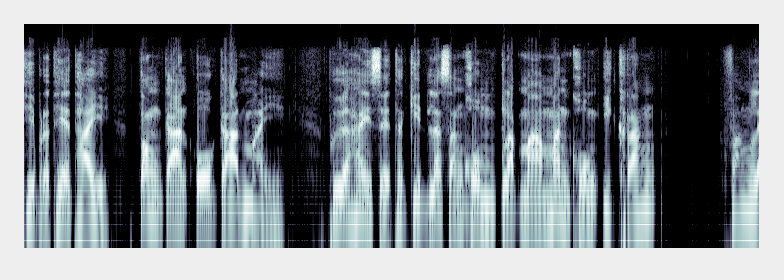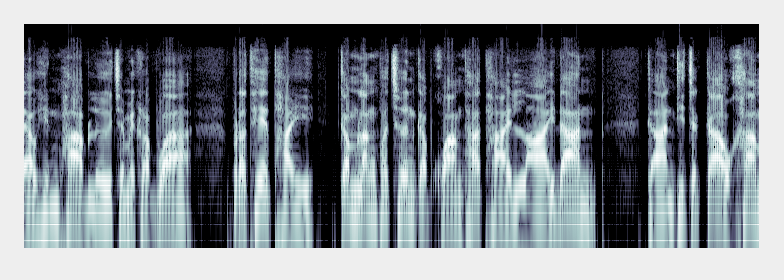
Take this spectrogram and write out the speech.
ที่ประเทศไทยต้องการโอกาสใหม่ เพื่อให้เศรษฐกิจและสังคมกลับมามั่นคงอีกครั้ง ฟังแล้วเห็นภาพเลยใช่ไหมครับว่า ประเทศไทย กำลังเผชิญกับความท้าทายหลายด้าน การที่จะก้าวข้าม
